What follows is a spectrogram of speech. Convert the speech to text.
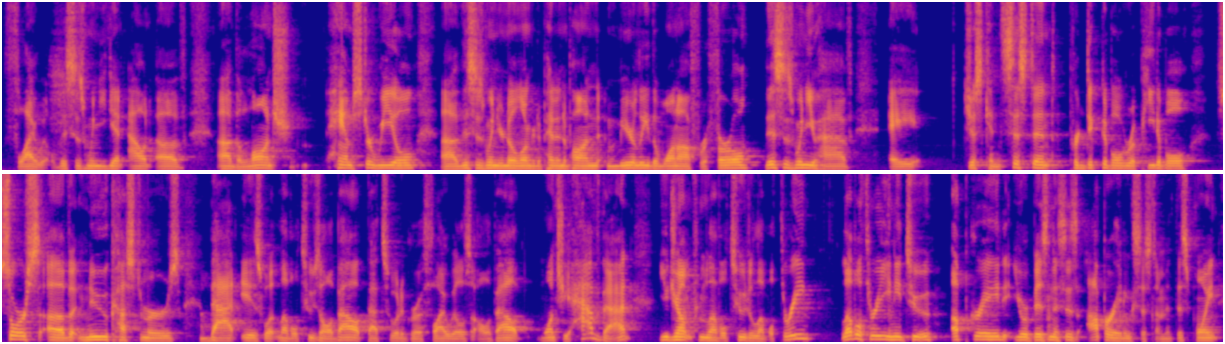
flywheel. This is when you get out of uh, the launch hamster wheel. Uh, this is when you're no longer dependent upon merely the one-off referral. This is when you have a just consistent, predictable, repeatable source of new customers. That is what level two is all about. That's what a growth flywheel is all about. Once you have that, you jump from level two to level three. Level three, you need to upgrade your business's operating system. At this point,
